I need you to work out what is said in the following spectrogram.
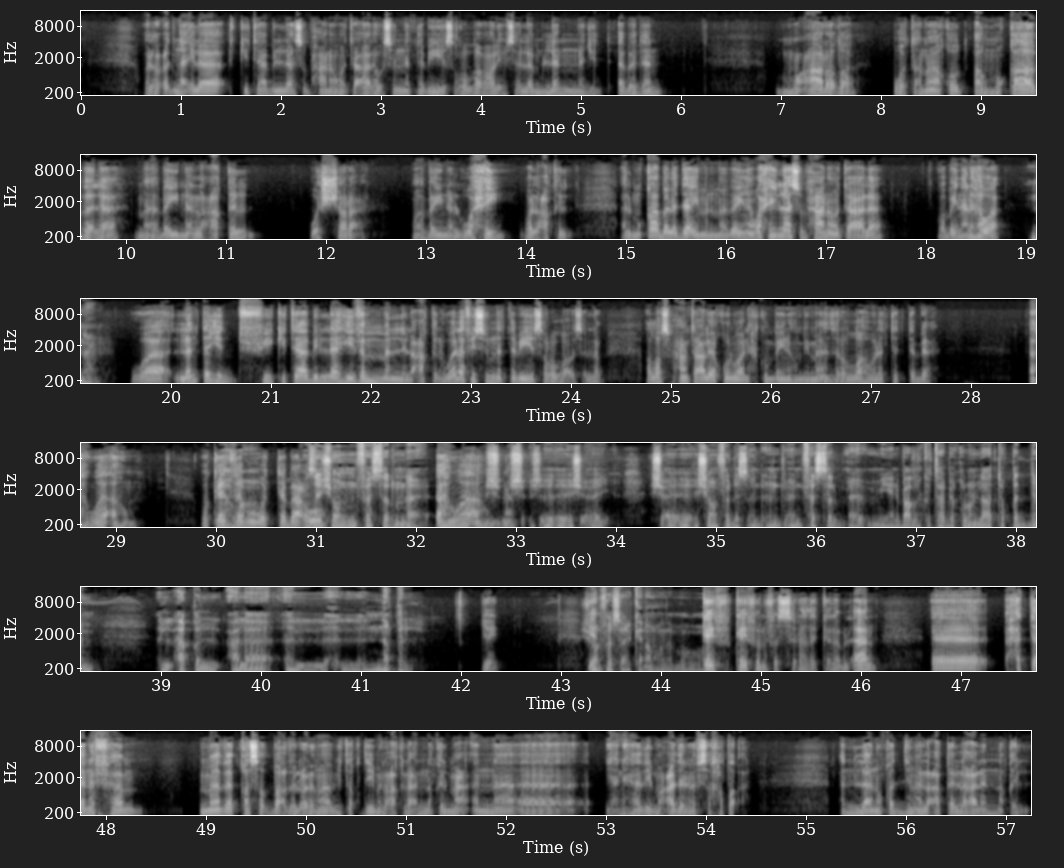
ولو عدنا إلى كتاب الله سبحانه وتعالى وسنة نبيه صلى الله عليه وسلم لن نجد أبدا معارضة وتناقض أو مقابلة ما بين العقل والشرع وما بين الوحي والعقل. المقابلة دائما ما بين وحي الله سبحانه وتعالى وبين الهوى. نعم. ولن تجد في كتاب الله ذما للعقل ولا في سنة نبيه صلى الله عليه وسلم. الله سبحانه وتعالى يقول وأن يحكم بينهم بما أنزل الله ولا تتبع أهواءهم. وكذبوا واتبعوا زين شلون نفسر إن أهواءهم؟ نعم. شلون نفسر؟ يعني بعض الكتاب يقولون لا تقدم العقل على النقل. جيد. شلون يعني نفسر الكلام هذا أبو... كيف كيف نفسر هذا الكلام؟ الآن آه حتى نفهم ماذا قصد بعض العلماء بتقديم العقل على النقل مع أن آه يعني هذه المعادلة نفسها خطأ. أن لا نقدم العقل على النقل.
